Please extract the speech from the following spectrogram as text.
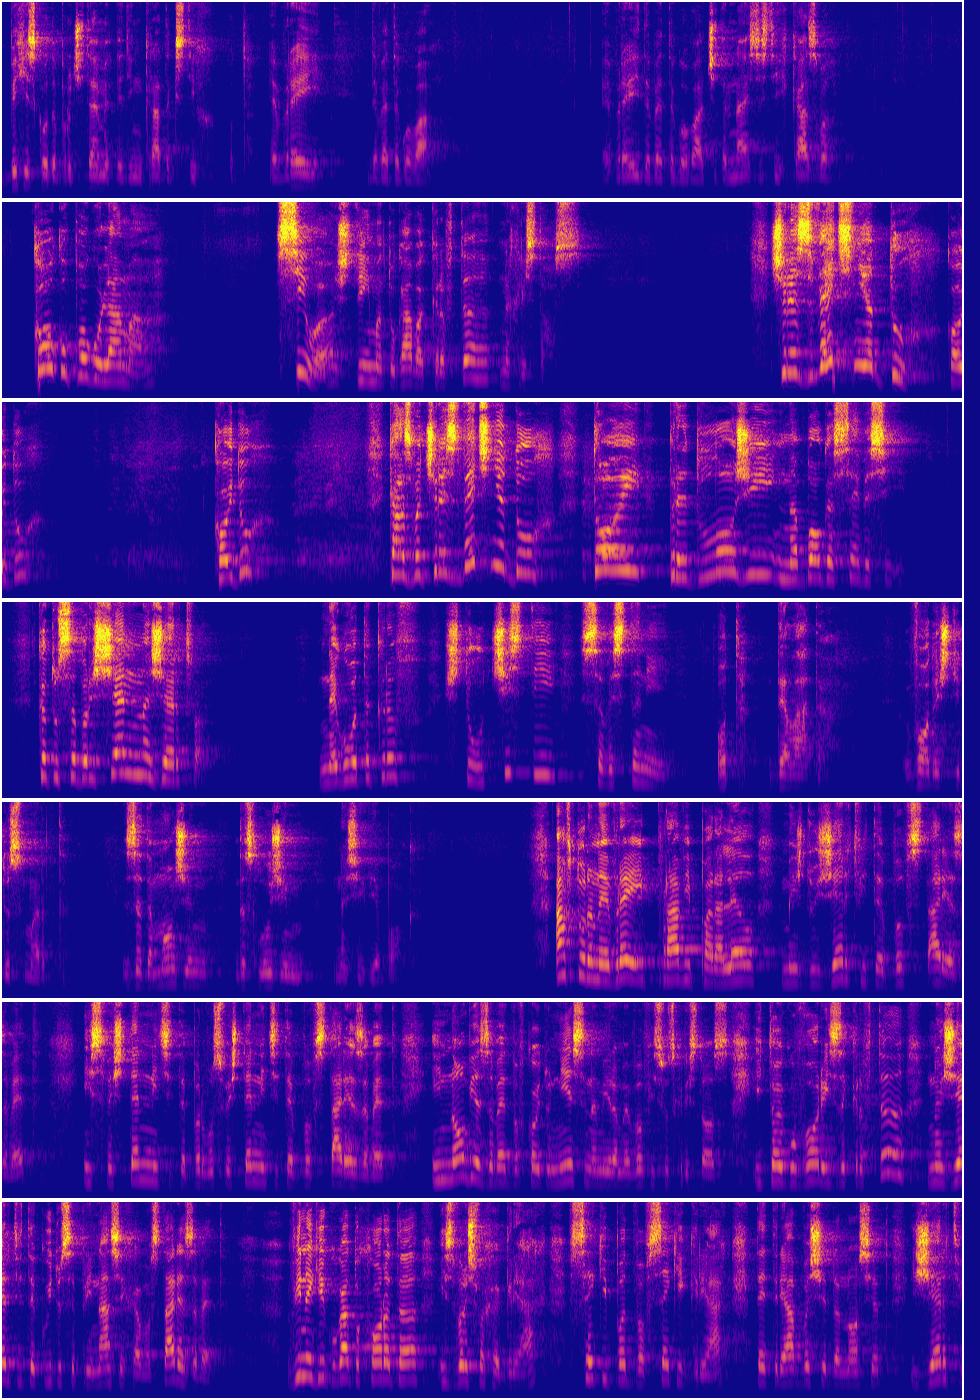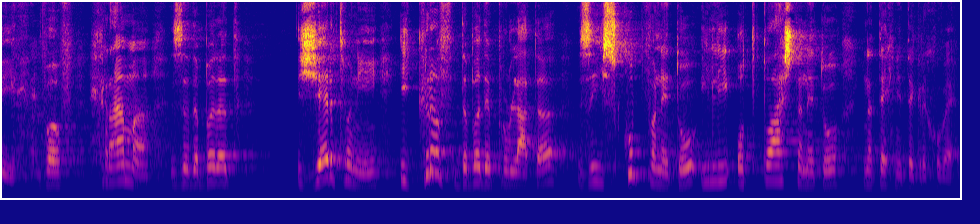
бих искал да прочетем един кратък стих от Евреи, 9 глава. Евреи 9 глава, 14 стих казва Колко по-голяма сила ще има тогава кръвта на Христос? Чрез вечния дух. Кой дух? Кой дух? Казва, чрез вечния дух той предложи на Бога себе си, като съвършенна жертва. Неговата кръв ще очисти съвестта ни от делата, водещи до смърт, за да можем да служим на живия Бог. Автора на Евреи прави паралел между жертвите в Стария Завет и свещениците, първосвещениците в Стария Завет и Новия Завет, в който ние се намираме в Исус Христос. И той говори за кръвта на жертвите, които се принасяха в Стария Завет. Винаги, когато хората извършваха грях, всеки път във всеки грях, те трябваше да носят жертви в храма, за да бъдат жертвани и кръв да бъде пролята за изкупването или отплащането на техните грехове.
